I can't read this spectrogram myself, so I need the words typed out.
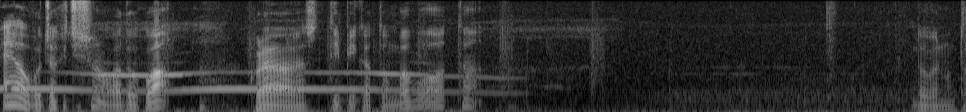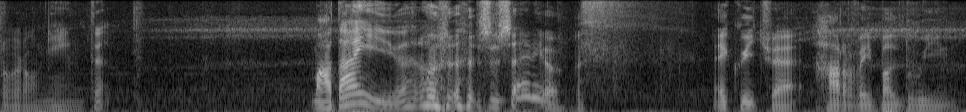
Eh, ovvio, già che ci sono, vado qua. Quella è la tipica tomba vuota. Dove non troverò niente. Ma dai, sul serio? E qui c'è Harvey Baldwin.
